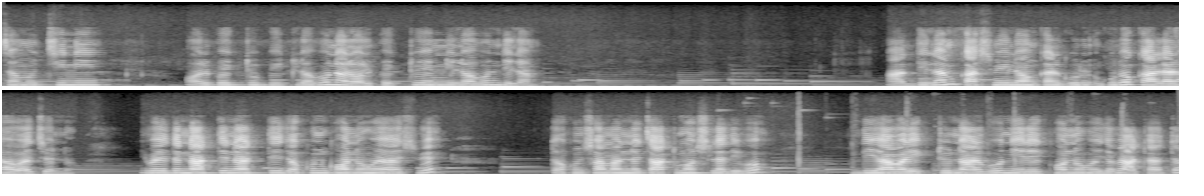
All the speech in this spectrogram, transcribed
চামচ চিনি, অল্প একটু বিট লবণ আর অল্প একটু এমনি লবণ দিলাম। আর দিলাম কাশ্মীরি লঙ্কার গুঁড়ো কালার হওয়ার জন্য। এবার এটা নাড়তে নাড়তে যখন ঘন হয়ে আসবে, তখন সামান্য চাট মশলা দিব। দিয়ে আবার একটু নাড়বো, নেড়ে ঘন হয়ে যাবে আটা আটা।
